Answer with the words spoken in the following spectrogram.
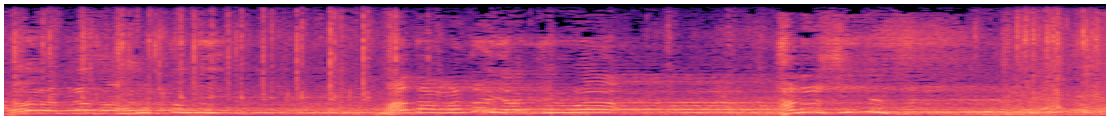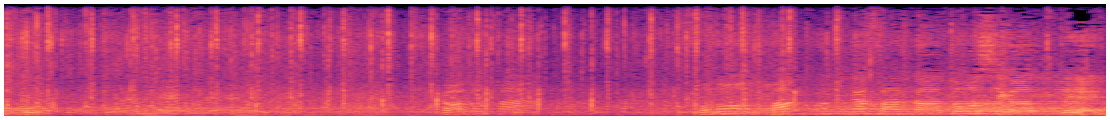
だから皆さん本当にまだまだ野球は楽しいです川藤さんこのファンの皆さんの後押しがあって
